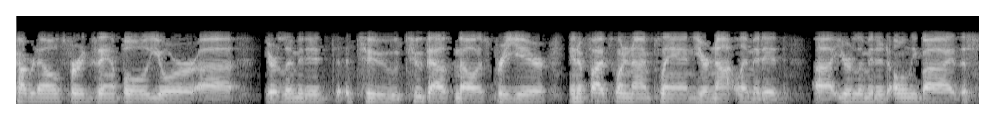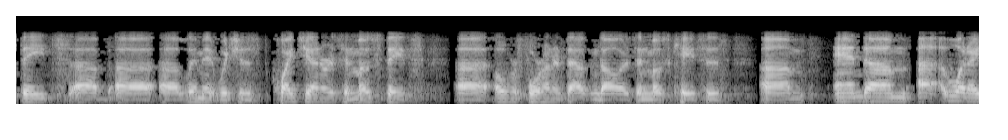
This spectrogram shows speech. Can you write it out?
Coverdell's, for example, you're, uh, you're limited to $2,000 per year. In a 529 plan, you're not limited. Uh, you're limited only by the state's uh, uh, limit, which is quite generous in most states. uh, over $400,000 in most cases. Um, and um, uh, what I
